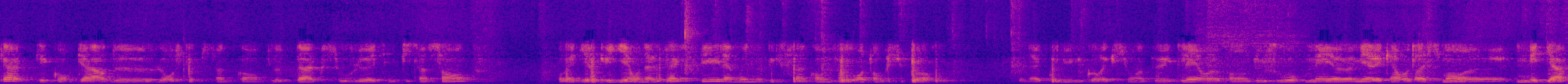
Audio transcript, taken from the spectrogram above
CAC et qu'on regarde l'Eurostop 50, le DAX ou le S&P 500, on va dire qu'hier on a validé la moyenne mobile 50 jours en tant que support. On a connu une correction un peu éclair euh, pendant deux jours, mais, euh, mais avec un redressement immédiat.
